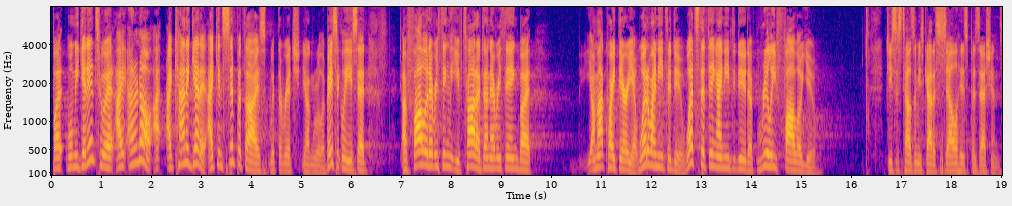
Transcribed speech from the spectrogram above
But when we get into it, I, I don't know, I, I kind of get it. I can sympathize with the rich young ruler. Basically, he said, I've followed everything that you've taught, I've done everything, but I'm not quite there yet. What do I need to do? What's the thing I need to do to really follow you? Jesus tells him he's got to sell his possessions.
